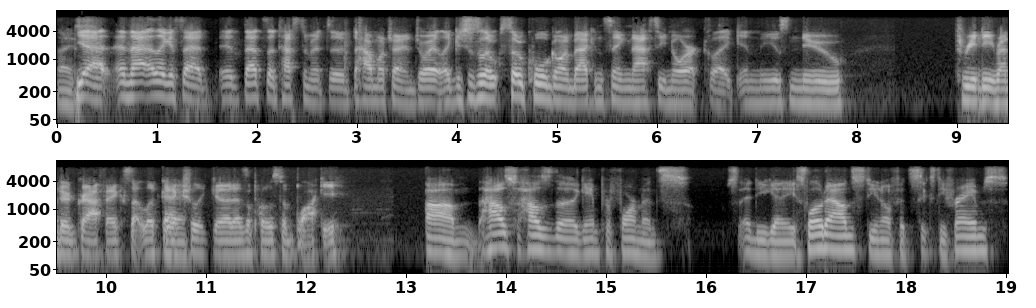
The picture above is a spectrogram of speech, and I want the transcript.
Nice. yeah, and that, like I said, it, that's a testament to how much I enjoy it. Like, it's just so, so cool going back and seeing Nasty Norc like in these new 3D rendered graphics that look Yeah. actually good as opposed to blocky. Um, how's how's the game performance? Do you get any slowdowns? Do you know if it's 60 frames?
